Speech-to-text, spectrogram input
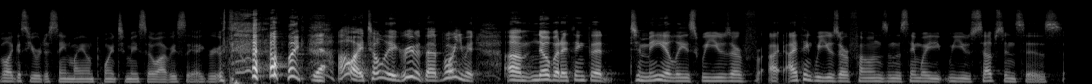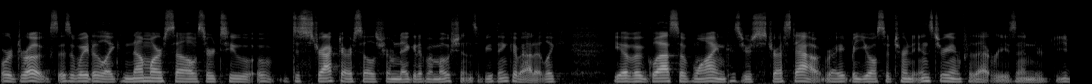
well, I guess you were just saying my own point to me, so obviously I agree with that. I'm like, yeah. oh, I totally agree with that point you made. Um, no, but I think that to me, at least, we use our, I, I think we use our phones in the same way we use substances or drugs as a way to like numb ourselves or to uh, distract ourselves from negative emotions. If you think about it, like you have a glass of wine because you're stressed out, right? But you also turn to Instagram for that reason. You,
